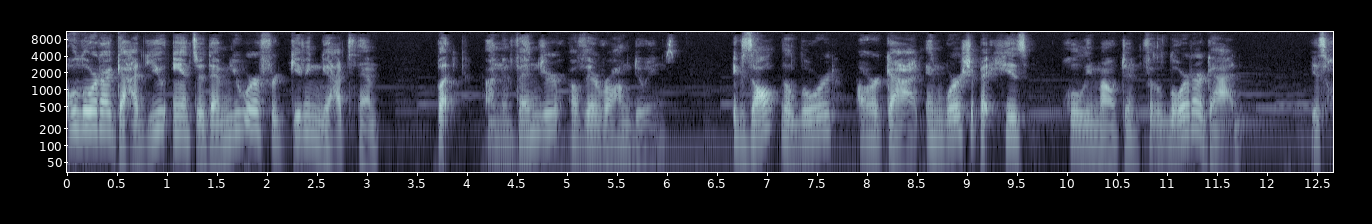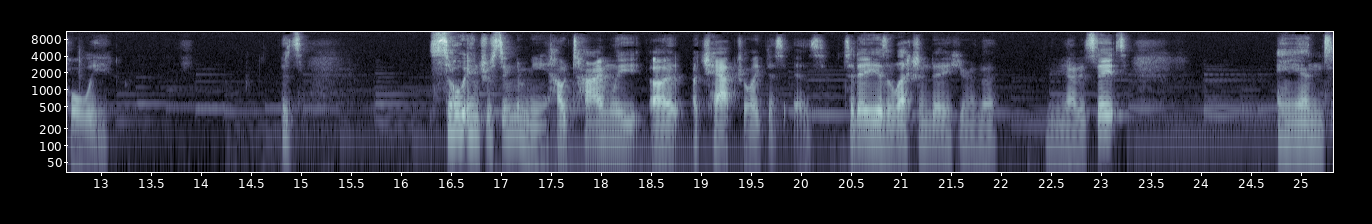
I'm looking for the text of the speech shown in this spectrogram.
O Lord our God, you answered them. You were a forgiving God to them, but an avenger of their wrongdoings. Exalt the Lord our God and worship at his holy mountain, for the Lord our God is holy. It's so interesting to me how timely a chapter like this is. Today is election day here in the, in the United States, and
